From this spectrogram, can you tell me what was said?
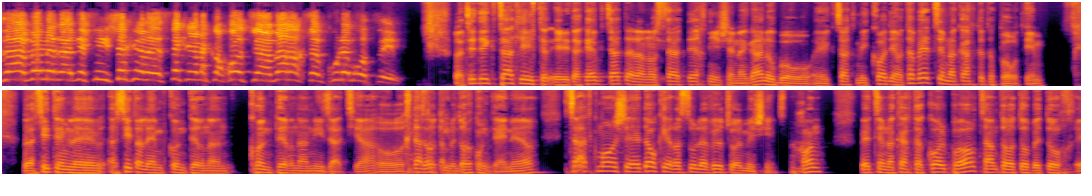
זהב אמרלד, יש לי סקר לקוחות שעבר עכשיו, כולם רוצים. רציתי קצת להתעכב קצת על הנושא הטכני שנגענו בו קצת מקודם. אתה בעצם לקחת את הפורטים, ועשית להם containe... containerization, או הכנסת אותם בתוך Docker container, קצת כמו ש Docker עשו ל virtual machines, נכון? בעצם לקחת כל port, שמת אותו בתוך אה,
